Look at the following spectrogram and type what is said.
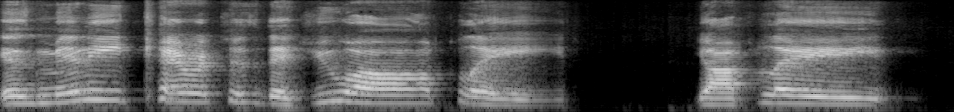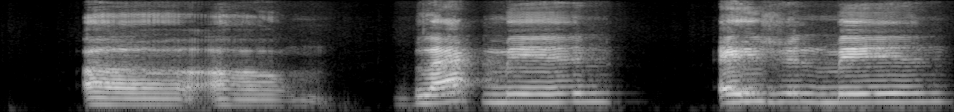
As many characters that you all played, y'all played uh, um, black men, Asian men,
